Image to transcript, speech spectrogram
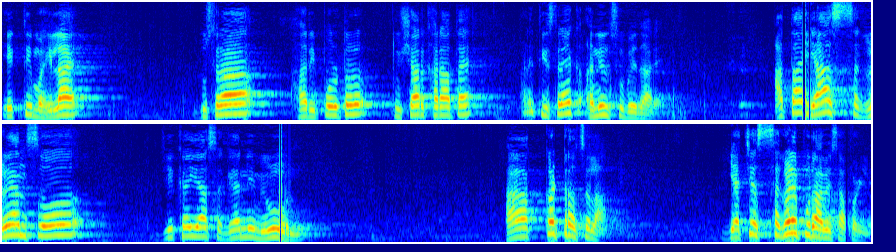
एक ती महिला आहे. दुसरा हा रिपोर्टर तुषार खरात आहे. आणि तिसरा एक अनिल सुभेदार आहे. आता या सगळ्यांचं जे काही या सगळ्यांनी मिळून हा कट रचला. याचे सगळे पुरावे सापडले.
